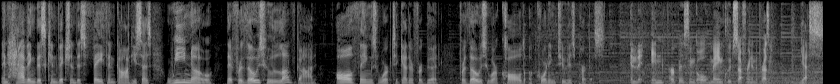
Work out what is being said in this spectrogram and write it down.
and having this conviction, this faith in God. He says, We know that for those who love God, all things work together for good, for those who are called according to his purpose. And the end purpose and goal may include suffering in the present. Yes.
